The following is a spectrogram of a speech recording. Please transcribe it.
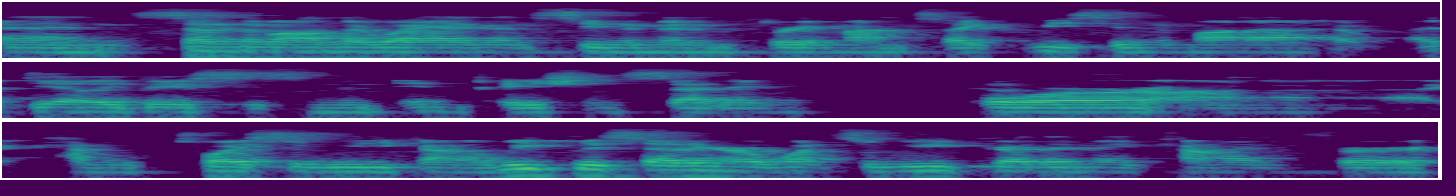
and send them on their way and then see them in three months. Like we see them on a, a daily basis in an inpatient setting or on a kind of twice a week on a weekly setting or once a week, or they may come in for,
